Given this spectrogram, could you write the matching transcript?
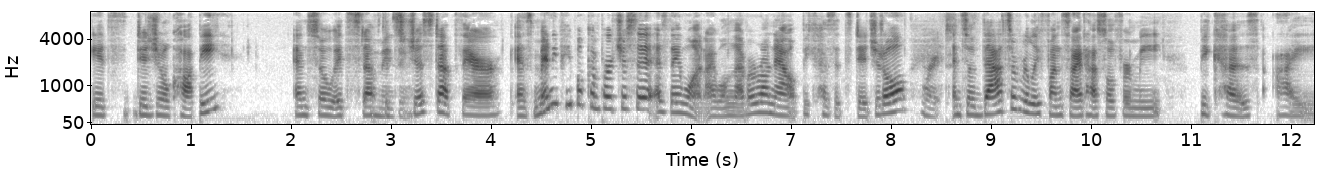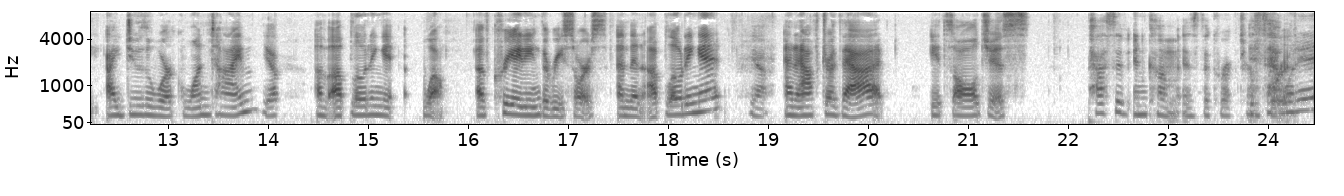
it's digital copy. And so it's stuff Amazing. that's just up there. As many people can purchase it as they want. I will never run out because it's digital. Right. And so that's a really fun side hustle for me because I I do the work one time Yep. of uploading it, well, of creating the resource and then uploading it. Yeah. And after that, it's all just Passive income is the correct term is that it. what it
